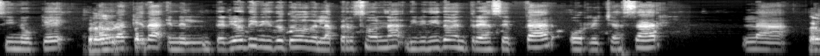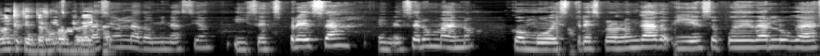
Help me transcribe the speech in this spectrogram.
sino que ahora queda en el interior dividido de la persona, dividido entre aceptar o rechazar la Perdón que te interrumpa, explotación, la dominación, y se expresa en el ser humano como estrés prolongado y eso puede dar lugar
